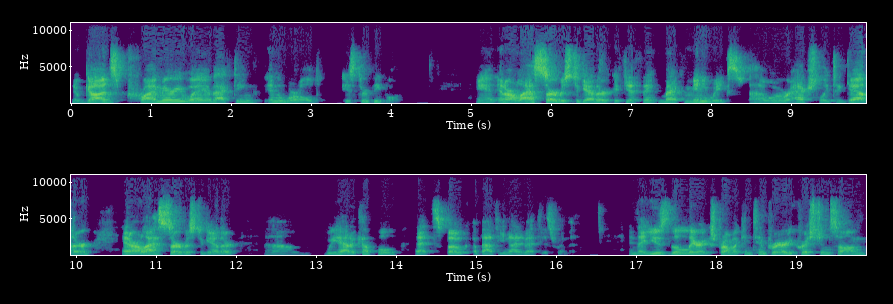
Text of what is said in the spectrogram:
You know, God's primary way of acting in the world is through people. And in our last service together, if you think back many weeks uh, when we were actually together, in our last service together, um, we had a couple that spoke about the United Methodist Women and they use the lyrics from a contemporary Christian song,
